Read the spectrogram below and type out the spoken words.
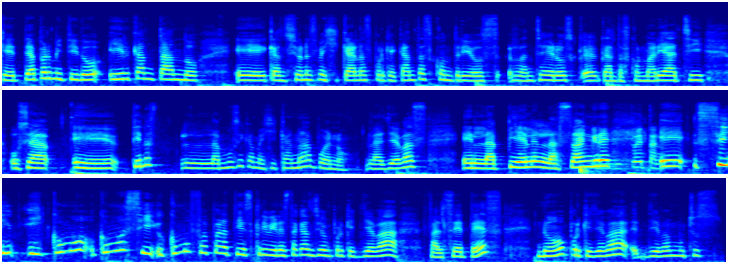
que te ha permitido ir cantando eh, canciones mexicanas porque cantas con tríos rancheros, eh, cantas con mariachi, o sea, eh, tienes la música mexicana, bueno, la llevas en la piel, en la sangre. Eh, sí, ¿y cómo, cómo así, cómo fue para ti escribir esta canción? Porque lleva falsetes, ¿no? Porque lleva, lleva muchos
